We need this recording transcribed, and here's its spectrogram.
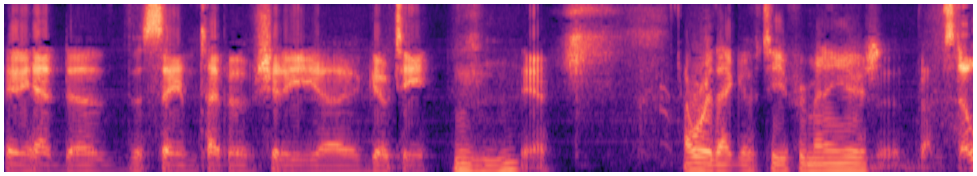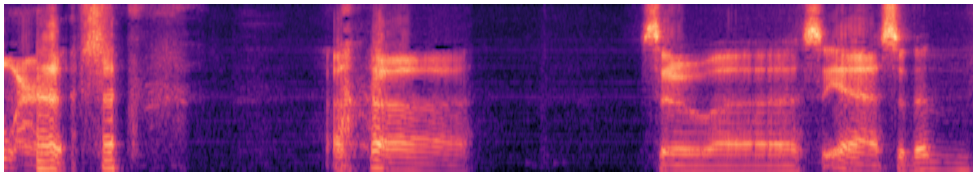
And he had uh, the same type of shitty uh, goatee. hmm Yeah, I wore that goatee for many years. I'm still wearing it. Uh, so, uh, so yeah, so then,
